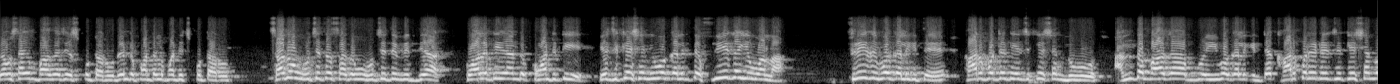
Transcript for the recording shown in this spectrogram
వ్యవసాయం బాగా చేసుకుంటారు రెండు పంటలు పండించుకుంటారు. చదువు ఉచిత చదువు ఉచిత విద్య క్వాలిటీ అండ్ క్వాంటిటీ ఎడ్యుకేషన్ ఇవ్వగలిగితే ఫ్రీగా ఇవ్వాలా? ఫ్రీగా ఇవ్వగలిగితే కార్పొరేట్ ఎడ్యుకేషన్ నువ్వు అంత బాగా ఇవ్వగలిగితే కార్పొరేట్ ఎడ్యుకేషన్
